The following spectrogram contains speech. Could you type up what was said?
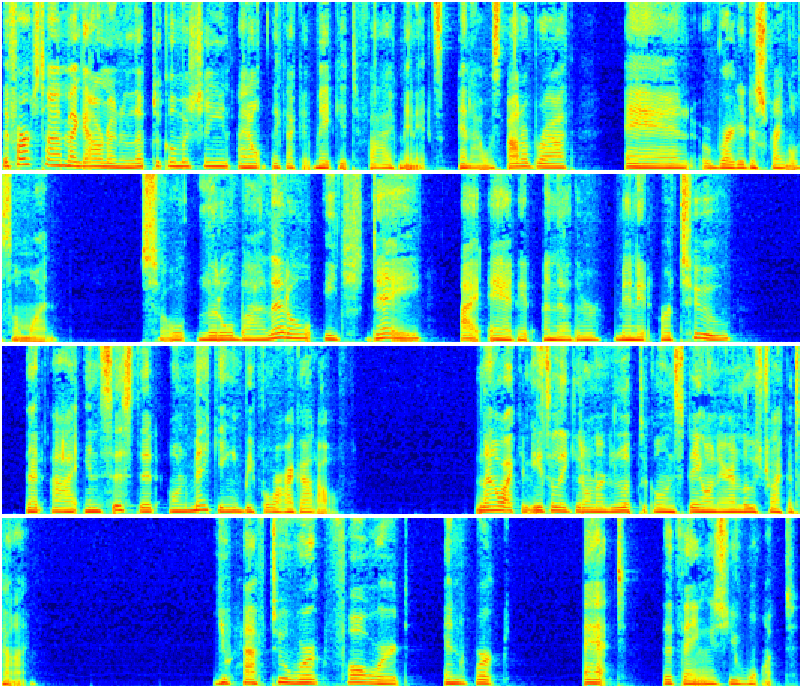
The first time I got on an elliptical machine, I don't think I could make it to five minutes, and I was out of breath and ready to strangle someone. So, little by little, each day, I added another minute or two that I insisted on making before I got off. Now I can easily get on an elliptical and stay on there and lose track of time you have to work forward and work at the things you want.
